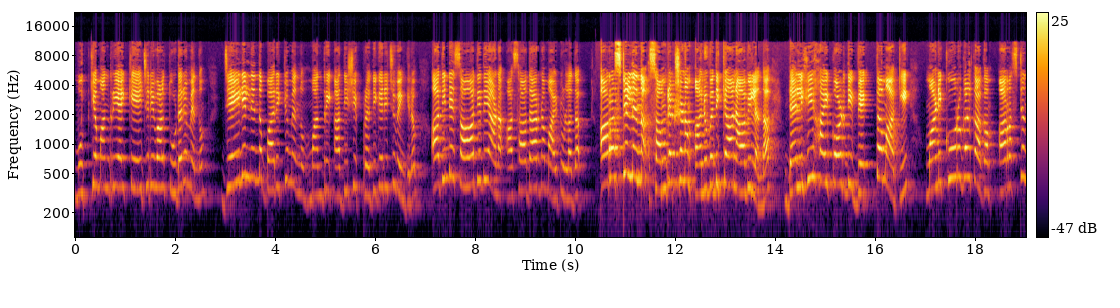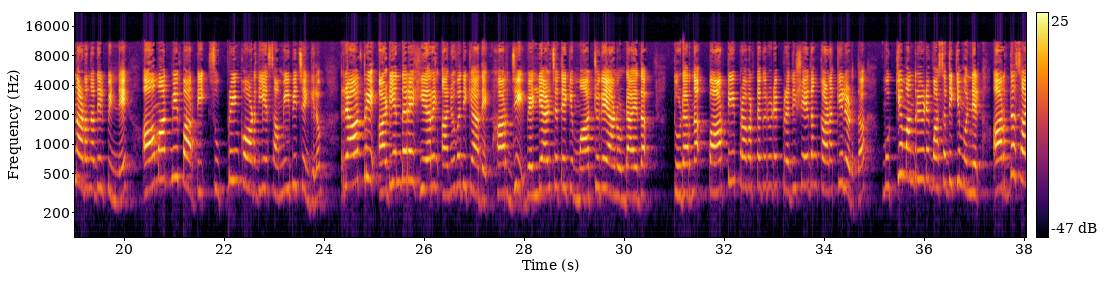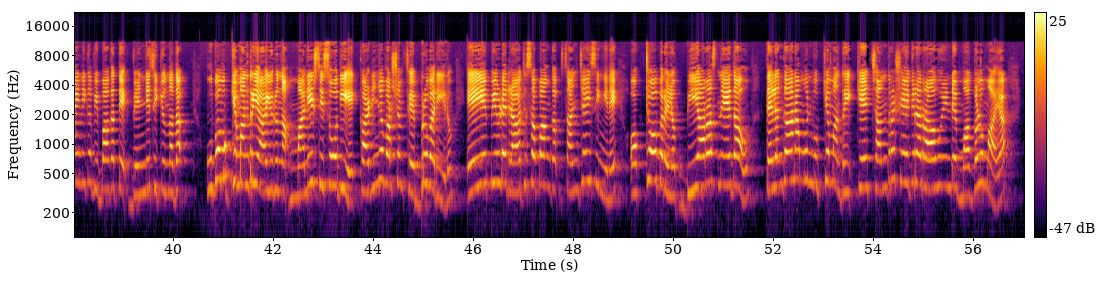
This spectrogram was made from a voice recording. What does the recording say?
മുഖ്യമന്ത്രിയായി കേജ്രിവാൾ തുടരുമെന്നും ജയിലിൽ നിന്ന് ഭരിക്കുമെന്നും മന്ത്രി അതിഷി പ്രതികരിച്ചുവെങ്കിലും അതിന്റെ സാധ്യതയാണ് അസാധാരണമായിട്ടുള്ളത്. അറസ്റ്റിൽ നിന്ന് സംരക്ഷണം അനുവദിക്കാനാവില്ലെന്ന് ഡൽഹി ഹൈക്കോടതി വ്യക്തമാക്കി മണിക്കൂറുകൾക്കകം അറസ്റ്റ് നടന്നതിൽ പിന്നെ ആം ആദ്മി പാർട്ടി സുപ്രീം കോടതിയെ സമീപിച്ചെങ്കിലും രാത്രി അടിയന്തര ഹിയറിംഗ് അനുവദിക്കാതെ ഹർജി വെള്ളിയാഴ്ചത്തേക്ക് മാറ്റുകയാണ് ഉണ്ടായത് തുടർന്ന് പാർട്ടി പ്രവർത്തകരുടെ പ്രതിഷേധം കണക്കിലെടുത്ത് മുഖ്യമന്ത്രിയുടെ വസതിക്ക് മുന്നിൽ അർദ്ധ സൈനിക വിഭാഗത്തെ വിന്യസിക്കുന്നത്. ഉപമുഖ്യമന്ത്രിയായിരുന്ന മനീഷ് സിസോദിയെ കഴിഞ്ഞ വർഷം ഫെബ്രുവരിയിലും എ എ പിയുടെ രാജ്യസഭാംഗം സഞ്ജയ് സിംഗിനെ ഒക്ടോബറിലും ബി ആർ എസ് നേതാവും തെലങ്കാന മുൻ മുഖ്യമന്ത്രി കെ ചന്ദ്രശേഖര റാവുവിന്റെ മകളുമായ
